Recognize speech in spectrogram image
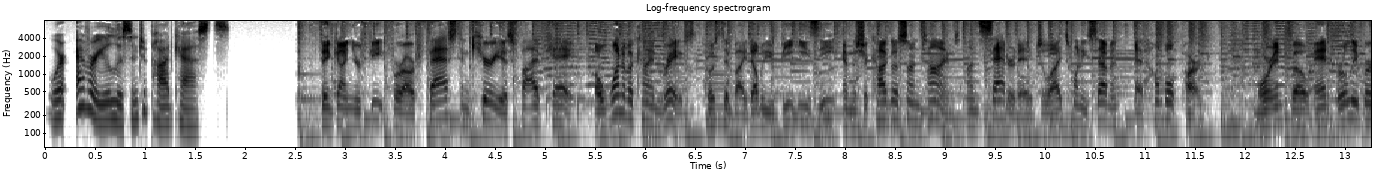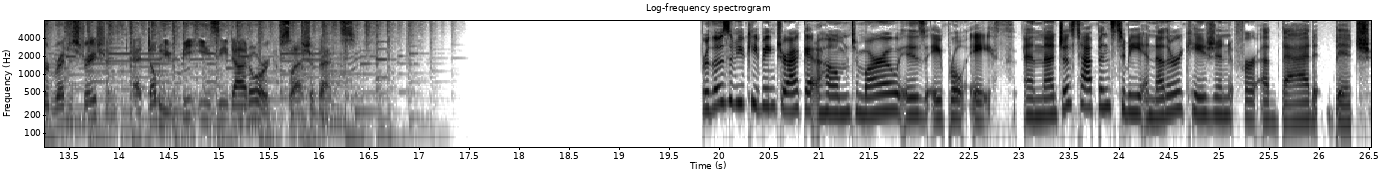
wherever you listen to podcasts. Think on your feet for our Fast and Curious 5K, a one of a kind race hosted by WBEZ and the Chicago Sun Times on Saturday, July 27th at Humboldt Park. More info and early bird registration at wbez.org/events. For those of you keeping track at home, tomorrow is April 8th, and that just happens to be another occasion for a bad bitch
